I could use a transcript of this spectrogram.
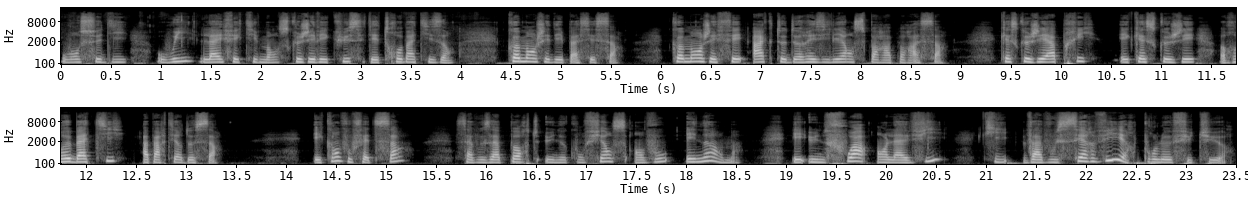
où on se dit oui, là effectivement, ce que j'ai vécu c'était traumatisant. Comment j'ai dépassé ça? Comment j'ai fait acte de résilience par rapport à ça? Qu'est-ce que j'ai appris et qu'est-ce que j'ai rebâti à partir de ça? Et quand vous faites ça, ça vous apporte une confiance en vous énorme et une foi en la vie qui va vous servir pour le futur.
